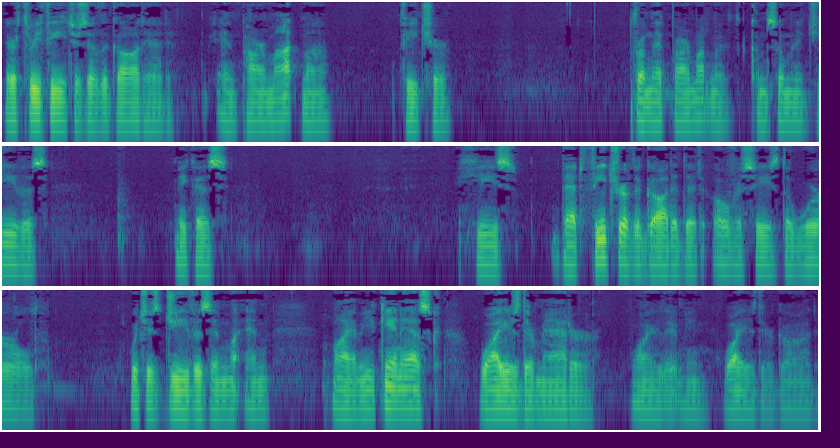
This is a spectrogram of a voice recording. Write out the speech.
there are three features of the Godhead, and Paramatma feature. From that Paramatma come so many jivas because he's that feature of the Godhead that oversees the world, which is jivas and and Maya. I mean, you can't ask why is there matter? Why I mean, why is there God?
